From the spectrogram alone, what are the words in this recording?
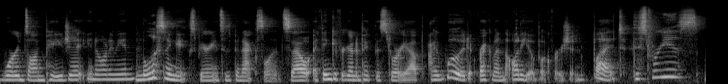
words on page it, you know what I mean? And the listening experience has been excellent. So I think if you're going to pick the story up, I would recommend the audiobook version. But this story is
